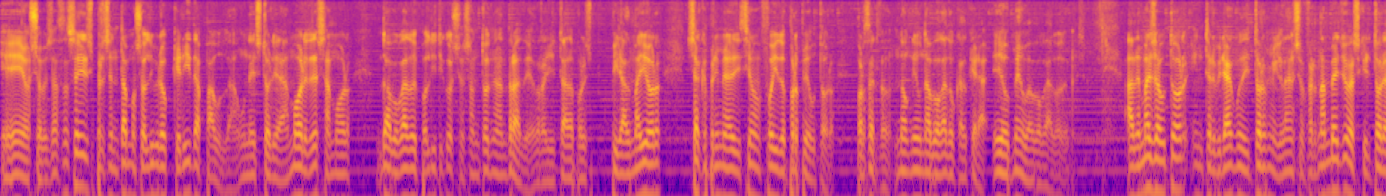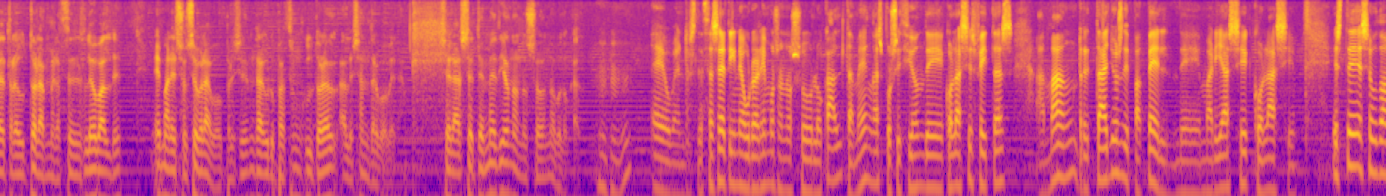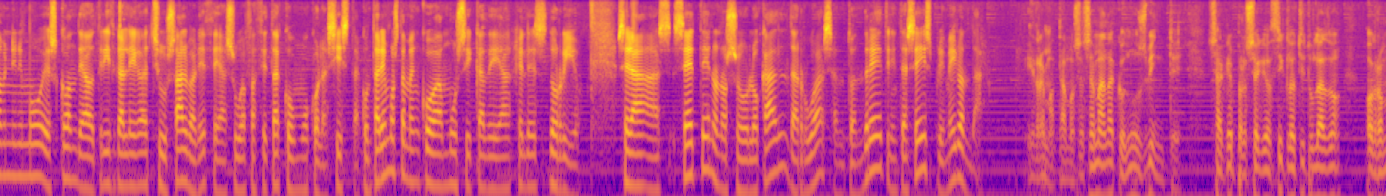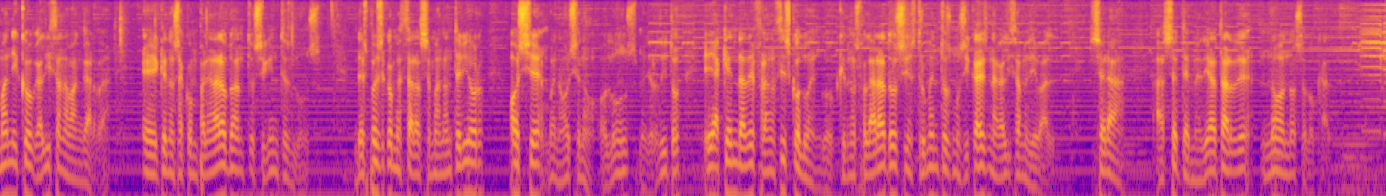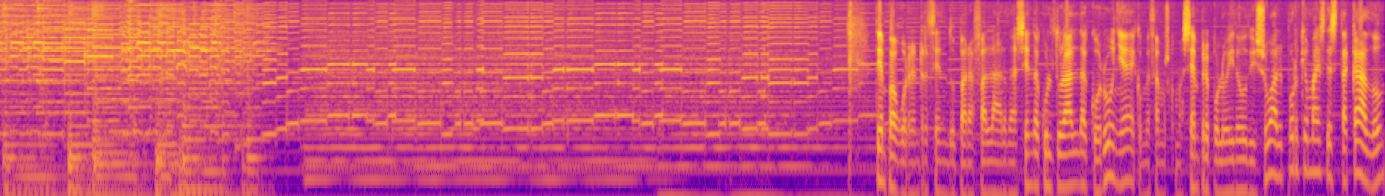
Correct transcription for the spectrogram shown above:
E o xoves 16 presentamos o libro Querida Paula, unha historia de amor e desamor do abogado e político Xos Antonio Andrade, reeditada por Espiral Maior, xa que a primeira edición foi do propio autor. Por certo, non é un abogado calquera, é o meu abogado de mesa. Ademais de autor, intervirán o editor Miguel Anxo Fernán Bello, a escritora e traductora Mercedes Leobalde, É Mareso Xosé Bravo, presidente da Agrupación Cultural Alexandra Bóveda. Será sete e media no noso novo local. Uh -huh. E o Benres 17 inauguraremos no noso local tamén a exposición de colaxes feitas a man retallos de papel de Mariaxe Colaxe. Este pseudónimo esconde a actriz galega Chus Álvarez e a súa faceta como colaxista. Contaremos tamén coa música de Ángeles do Río. Será ás 7 no noso local da Rúa Santo André 36, primeiro andar. E rematamos a semana con uns 20, xa que prosegue o ciclo titulado O Románico Galiza na Vanguarda, eh, que nos acompañará durante os seguintes luns. Despois de comezar a semana anterior, hoxe, bueno, hoxe non, o luns, mellor dito, é a quenda de Francisco Luengo, que nos falará dos instrumentos musicais na Galiza medieval. Será ás sete e media da tarde no noso local. Tempo agora en recendo para falar da Xenda Cultural da Coruña e comezamos como sempre polo eido audiovisual porque o máis destacado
